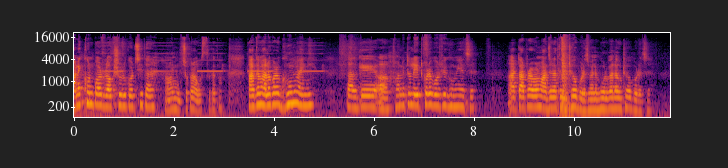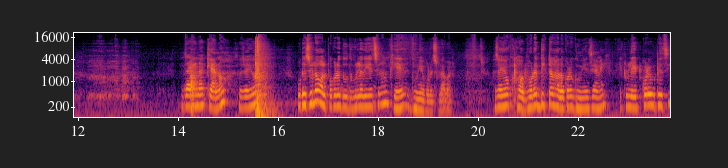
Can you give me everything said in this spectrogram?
অনেকক্ষণ পর ব্লগ শুরু করছি, তার আমার মুখ চোখের অবস্থা দেখো। কালকে ভালো করে ঘুম হয়নি। কালকে অনেকটা লেট করে বরফি ঘুমিয়েছে। আর তারপর আবার মাঝরাতে উঠেও পড়েছে মানে ভোরবেলা উঠেও পড়েছে। জানি না কেন, তো যাই হোক, উঠেছিল, অল্প করে দুধ গুলে দিয়েছিলাম, খেয়ে ঘুমিয়ে পড়েছিল আবার। যাই হোক ভোরের দিকটা ভালো করে ঘুমিয়েছি আমি, একটু লেট করে উঠেছি।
